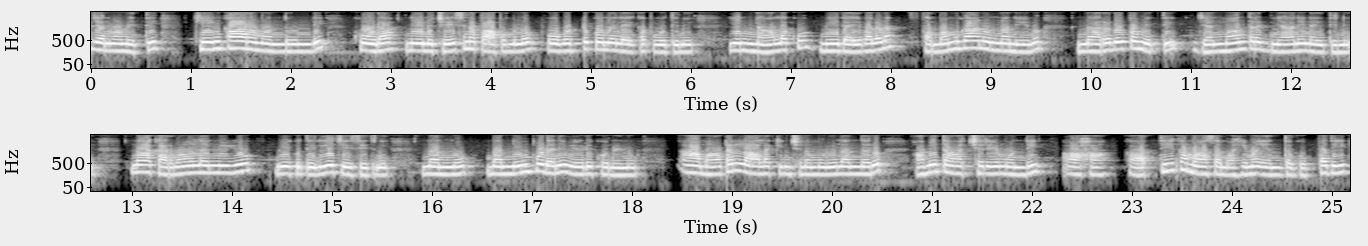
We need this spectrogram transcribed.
జన్మమెత్తి కీంకారమందుండి కూడా నేను చేసిన పాపములో పోగొట్టుకొనలేకపోతిని. ఇన్నాళ్ళకు మీ దయవలన స్తంభంగానున్న నేను నరరూపమెత్తి జన్మాంతర జ్ఞానినైతిని. నా కర్మములన్నీయూ మీకు తెలియచేసేతిని. నన్ను మన్నింపుడని వేడుకొనెను. ఆ మాటలు ఆలకించిన మునులందరూ అమిత ఆశ్చర్యం ఉంది ఆహా కార్తీక మాస మహిమ ఎంత గొప్పది.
